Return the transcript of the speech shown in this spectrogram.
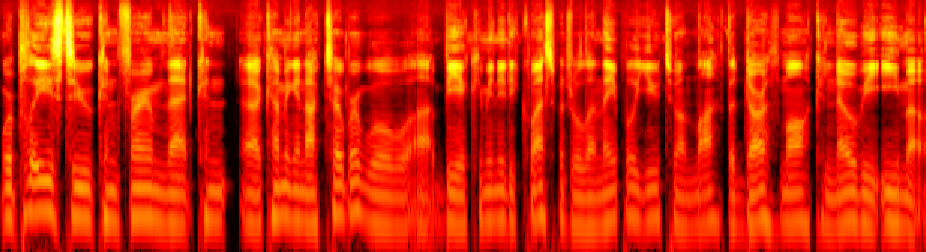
We're pleased to confirm that con- uh, coming in October will uh, be a community quest which will enable you to unlock the Darth Maul Kenobi emote.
